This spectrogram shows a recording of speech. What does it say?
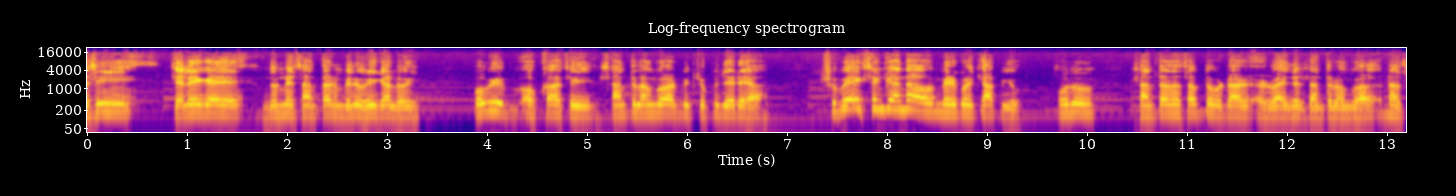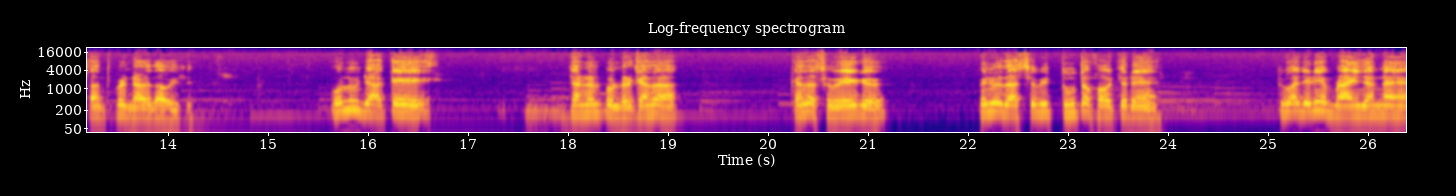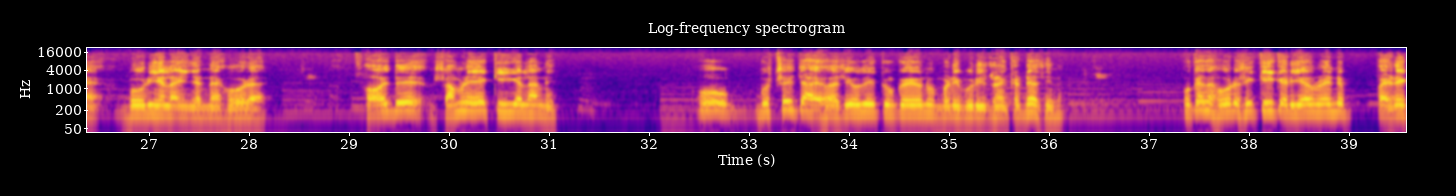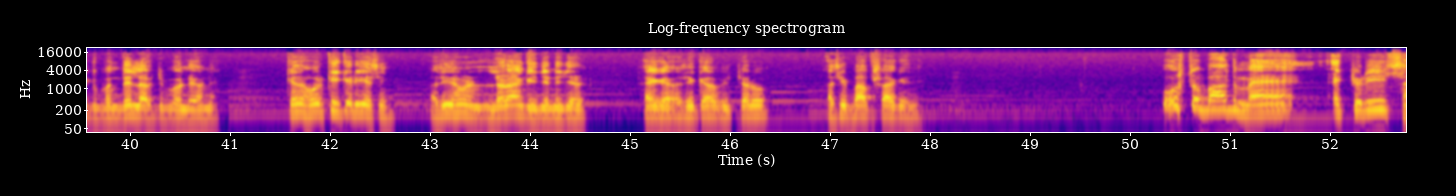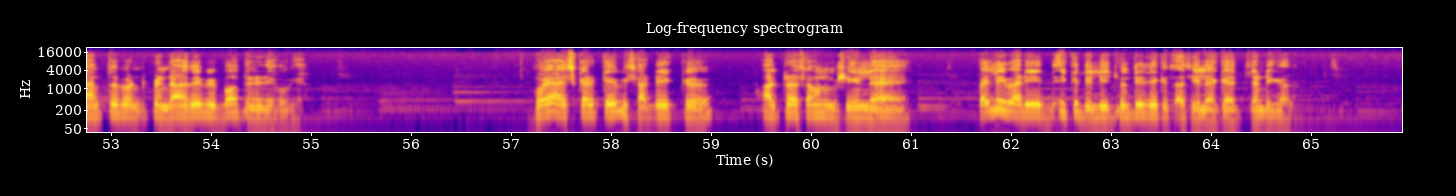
ਅਸੀਂ ਚਲੇ ਗਏ, ਦੋਨੇ ਸੰਤਾਂ ਨੂੰ ਮਿਲੀ ਹੋਈ ਗੱਲ ਹੋਈ। ਉਹ ਵੀ ਔਖਾ ਸੀ, ਸੰਤ ਲੰਗੋਵਾਲ ਵੀ ਚੁੱਪ ਜੇ ਰਿਹਾ। ਸੁਬੇਗ ਸਿੰਘ ਕਹਿੰਦਾ ਆਓ ਮੇਰੇ ਕੋਲ ਚਾਹ ਪੀਓ। ਉਦੋਂ ਸੰਤਾਂ ਦਾ ਸਭ ਤੋਂ ਵੱਡਾ ਐਡਵਾਈਜ਼ਰ ਸੰਤ ਲੰਗੋਵਾਲ, ਨਾ ਸੰਤ ਪਿੰਡ ਵਾਲੇ ਦਾ ਹੋਈ ਸੀ। ਉਹਨੂੰ ਜਾ ਕੇ ਜਨਰਲ ਭੁੱਲਰ ਕਹਿੰਦਾ ਕਹਿੰਦਾ, ਸੁਵੇਗ, ਮੈਨੂੰ ਦੱਸ ਵੀ ਤੂੰ ਤਾਂ ਫੌਜ 'ਚ ਰਿਹਾ ਤੂੰ ਆ ਜਿਹੜੀਆਂ ਬਣਾਈ ਜਾਂਦਾ ਹੈ, ਬੋਰੀਆਂ ਲਾਈ ਜਾਂਦਾ ਹੋਰ ਹੈ। ਫੌਜ ਦੇ ਸਾਹਮਣੇ ਇਹ ਕੀ ਗੱਲਾਂ ਨੇ? ਉਹ ਗੁੱਸੇ 'ਚ ਆਇਆ ਹੋਇਆ ਸੀ ਉਹਦੇ ਕਿਉਂਕਿ ਉਹਨੂੰ ਬੜੀ ਬੁਰੀ ਤਰ੍ਹਾਂ ਕੱਢਿਆ ਸੀ ਨਾ। ਉਹ ਕਹਿੰਦਾ ਹੋਰ ਅਸੀਂ ਕੀ ਕਰੀਏ? ਉਹਨੇ ਇਹਨੇ ਭੈੜੇ ਬੰਦੇ ਲਫ਼ਜ਼ ਬੋਲੇ ਉਹਨੇ। ਕਹਿੰਦਾ ਹੋਰ ਕੀ ਕਰੀਏ ਅਸੀਂ? ਅਸੀਂ ਹੁਣ ਲੜਾਂਗੇ ਜਿੰਨੇ ਚਿਰ ਹੈਗਾ। ਅਸੀਂ ਕਿਹਾ ਵੀ ਚਲੋ ਅਸੀਂ ਵਾਪਸ ਆ ਗਏ ਜੀ। ਉਸ ਤੋਂ ਬਾਅਦ ਮੈਂ ਐਕਚੁਅਲੀ ਸੰਤ ਪਿੰਡ- ਪਿੰਡਾਂ ਦੇ ਵੀ ਬਹੁਤ ਨੇੜੇ ਹੋ ਗਿਆ। ਹੋਇਆ ਇਸ ਕਰਕੇ ਵੀ ਸਾਡੇ ਇੱਕ ਅਲਟਰਾਸਾਊਂਡ ਮਸ਼ੀਨ ਲੈ ਆਏ ਪਹਿਲੀ ਵਾਰੀ ਇੱਕ ਦਿੱਲੀ ਚ ਹੁੰਦੀ ਸੀ ਇੱਕ ਅਸੀਂ ਲੈ ਕੇ ਆਏ ਚੰਡੀਗੜ੍ਹ।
